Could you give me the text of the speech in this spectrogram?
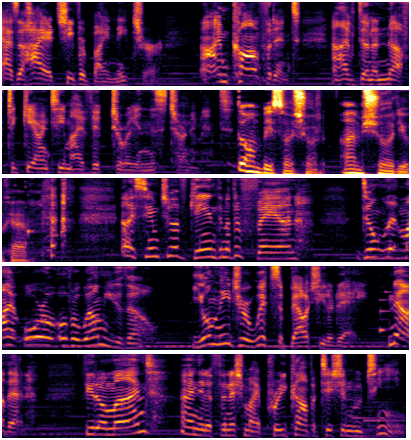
As a high achiever by nature, I'm confident I've done enough to guarantee my victory in this tournament. Don't be so sure. I'm sure you have. I seem to have gained another fan. Don't let my aura overwhelm you, though. You'll need your wits about you today. Now then, if you don't mind, I need to finish my pre-competition routine.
